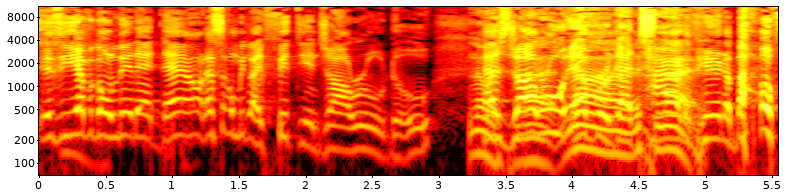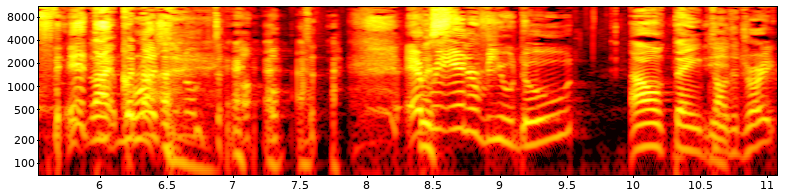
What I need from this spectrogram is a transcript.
is he ever gonna let that down. That's gonna be like 50 and Ja Rule, dude. No, Has Ja. Rule ever Nah, got tired not. of hearing about 50 like, but not- crushing them, dog? Every But- interview, dude. I don't think You talk to Drake.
